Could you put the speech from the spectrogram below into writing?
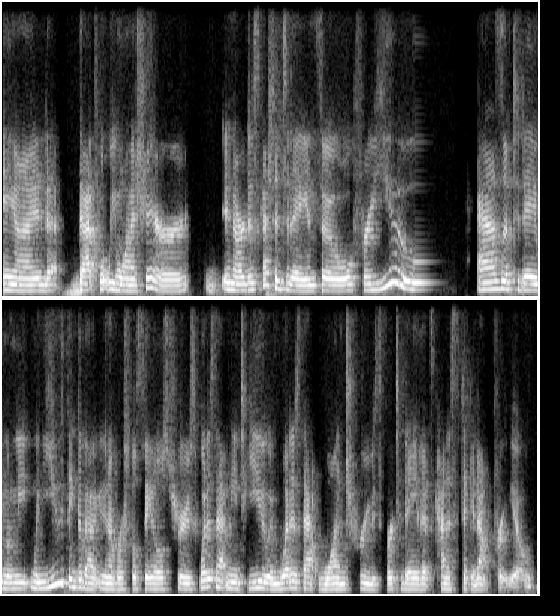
And that's what we want to share in our discussion today. And so for you, as of today when we when you think about universal sales truths what does that mean to you? And what is that one truth for today that's kind of sticking out for you?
